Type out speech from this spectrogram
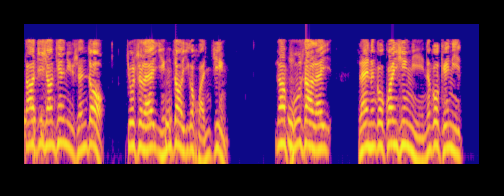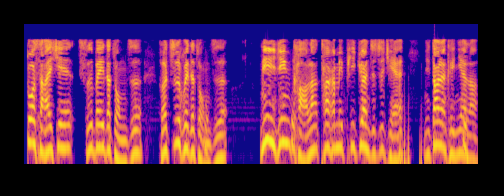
大吉祥天女神咒就是来营造一个环境，让菩萨来、来能够关心你，能够给你多撒一些慈悲的种子和智慧的种子。你已经考了，他还没批卷子之前，你当然可以念了。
